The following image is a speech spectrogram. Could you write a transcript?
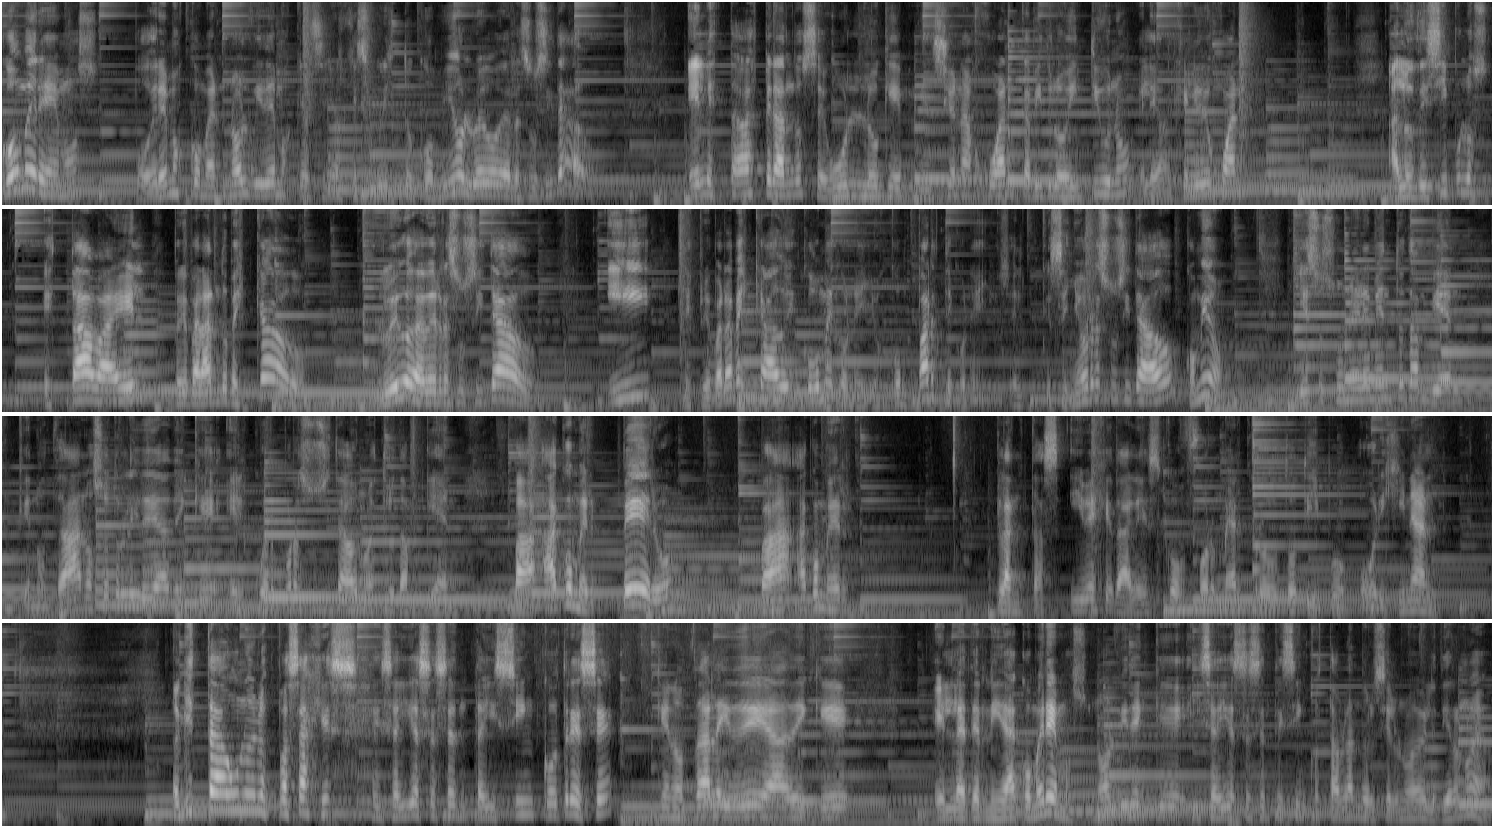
comeremos, podremos comer, no olvidemos que el Señor Jesucristo comió luego de resucitado. Él estaba esperando, según lo que menciona Juan capítulo 21, el Evangelio de Juan, a los discípulos estaba Él preparando pescado, luego de haber resucitado y les prepara pescado y come con ellos, comparte con ellos. El Señor resucitado comió. Y eso es un elemento también que nos da a nosotros la idea de que el cuerpo resucitado nuestro también va a comer, pero va a comer plantas y vegetales conforme al prototipo original. Aquí está uno de los pasajes, Isaías 65, 13, que nos da la idea de que en la eternidad comeremos. No olviden que Isaías 65 está hablando del cielo nuevo y la tierra nueva.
